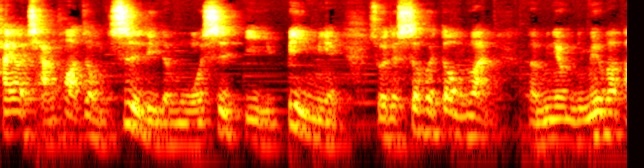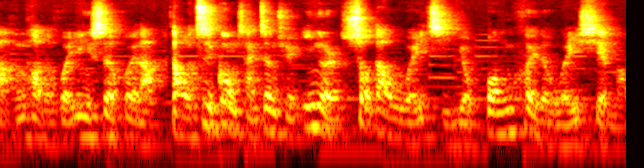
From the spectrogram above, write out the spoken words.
他要强化这种治理的模式，以避免所谓的社会动乱，呃，你你没有办法很好的回应社会啦，导致共产政权因而受到危机，有崩溃的危险嘛？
